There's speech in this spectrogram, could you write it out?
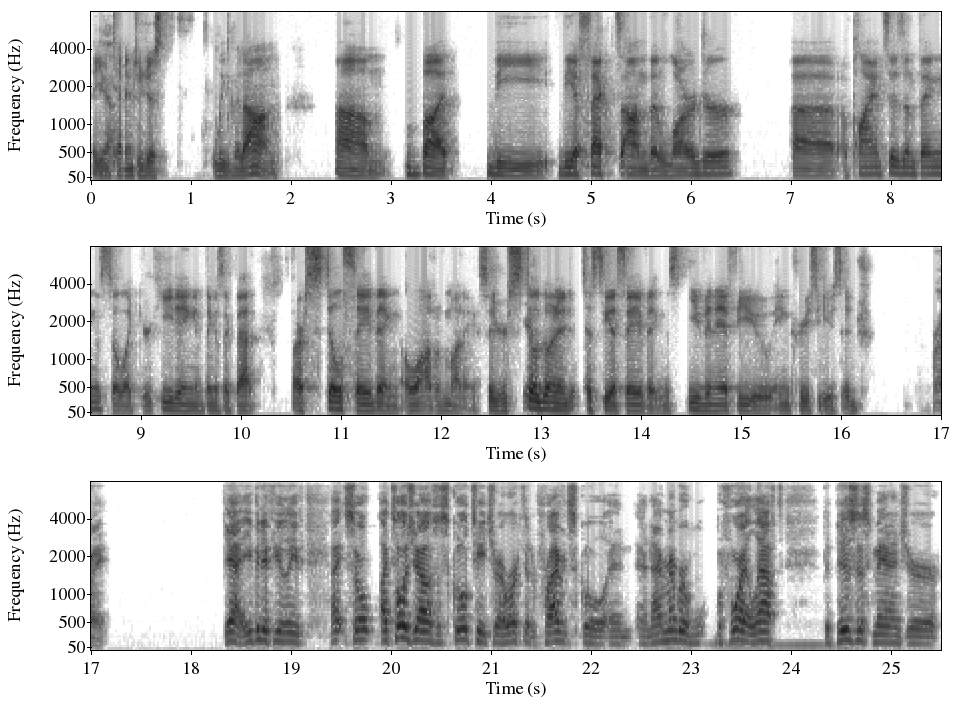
that you Yeah. tend to just leave it on. Um, but the the effects on the larger uh, appliances and things, so like your heating and things like that, are still saving a lot of money. So you're still Yeah. going to, to see a savings even if you increase usage. Right. Yeah, even if you leave. I, so I told you I was a school teacher. I worked at a private school, and and I remember before I left, the business manager.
